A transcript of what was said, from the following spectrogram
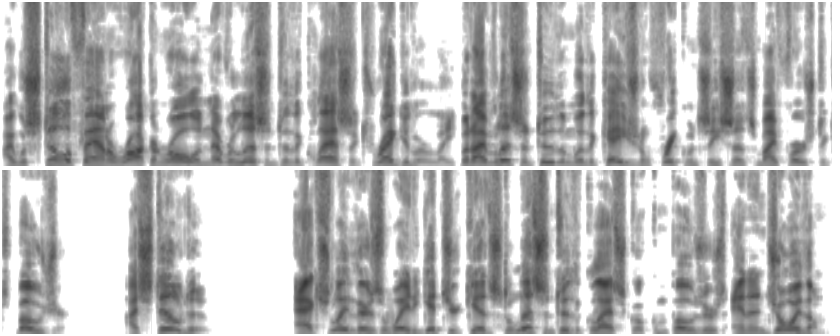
I was still a fan of rock and roll and never listened to the classics regularly, but I've listened to them with occasional frequency since my first exposure. I still do. Actually, there's a way to get your kids to listen to the classical composers and enjoy them.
